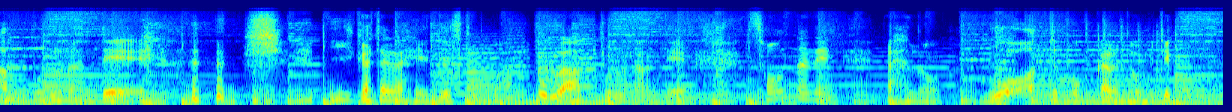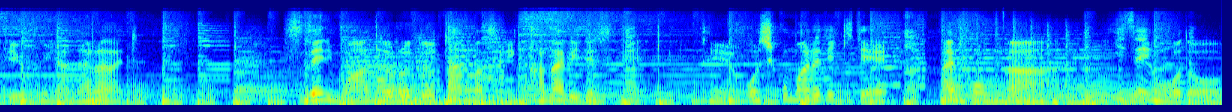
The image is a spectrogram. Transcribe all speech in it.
あアップルなんで 言い方が変ですけども、アップルはアップルなんで、そんなね、あの、ぐおーってここから伸びてくるっていう風にはならないと。すでにもう Android 端末にかなりですね、えー、押し込まれてきて iPhone が前ほど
